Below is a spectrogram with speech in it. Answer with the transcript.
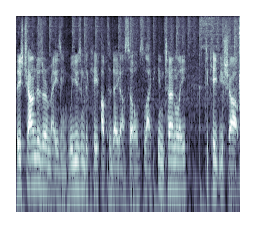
These challenges are amazing. We use them to keep up to date ourselves, like internally, to keep you sharp.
